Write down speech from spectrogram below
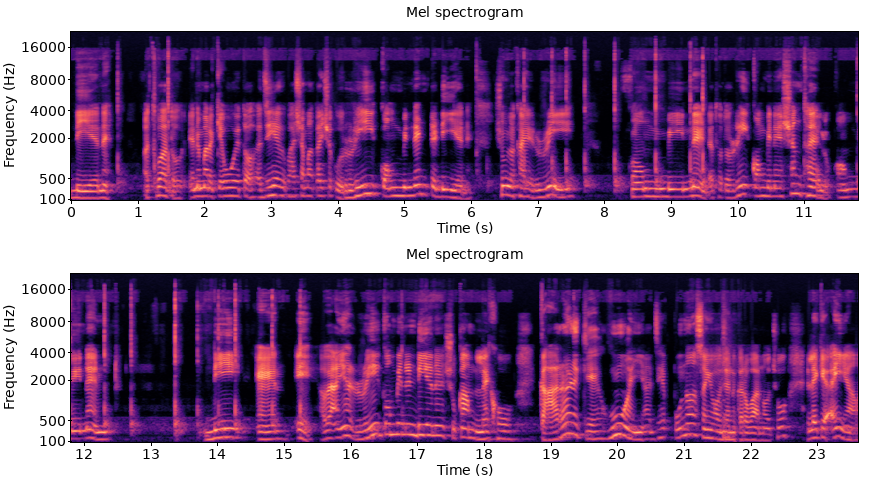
DNA. અથવા તો એને મારે કહેવું હોય તો હજી એક ભાષામાં કહી શકું રીકોમ્બિનેન્ટ ડીએનએ. શું લખાય? રી કોમ્બિનેન્ટ અથવા તો રીકોમ્બિનેશન થયેલું. કોમ્બિનેન્ટ ડીએનએ. હવે અહીંયા રીકોમ્બિનેન્ટ ડીએનએ શું કામ લખો? કારણ કે હું અહીંયા જે પુનઃ સંયોજન કરવાનો છું, એટલે કે અહીંયા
